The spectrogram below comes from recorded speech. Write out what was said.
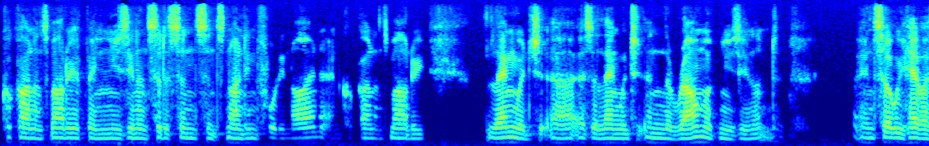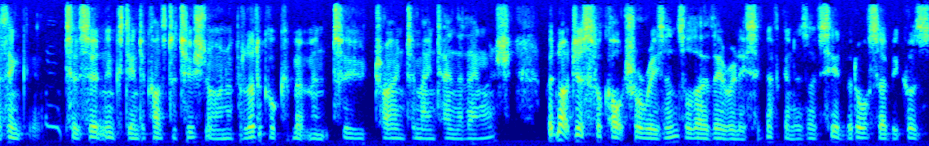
Cook Islands Maori have been New Zealand citizens since 1949, and Cook Islands Maori language uh, as a language in the realm of New Zealand. And so we have, I think, to a certain extent, a constitutional and a political commitment to trying to maintain the language, but not just for cultural reasons, although they're really significant, as I've said, but also because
